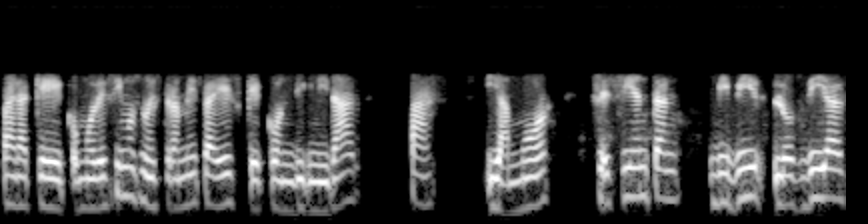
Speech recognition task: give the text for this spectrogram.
para que, como decimos, nuestra meta es que con dignidad, paz y amor se sientan vivir los días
